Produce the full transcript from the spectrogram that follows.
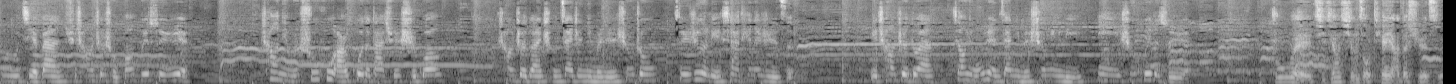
不如结伴去唱这首《光辉岁月》，唱你们疏忽而过的大学时光。唱这段承载着你们人生中最热烈夏天的日子，也唱这段将永远在你们生命里熠熠生辉的岁月。诸位即将行走天涯的学子，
